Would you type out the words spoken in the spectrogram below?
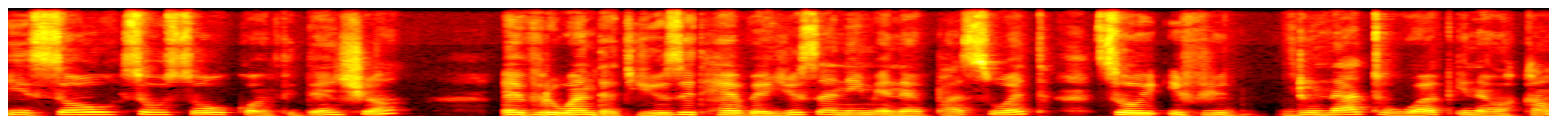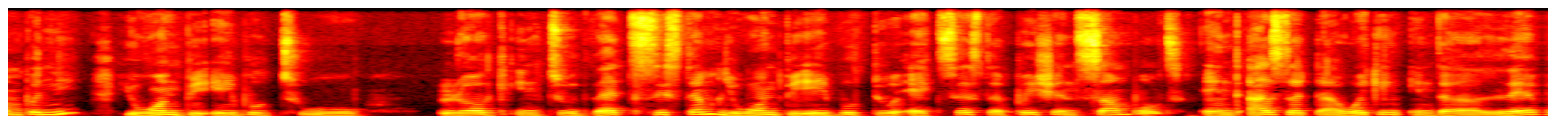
is so so so confidential. Everyone that use it have a username and a password. So if you do not work in our company, you won't be able to log into that system you won't be able to access the patient samples. And as that are working in the lab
